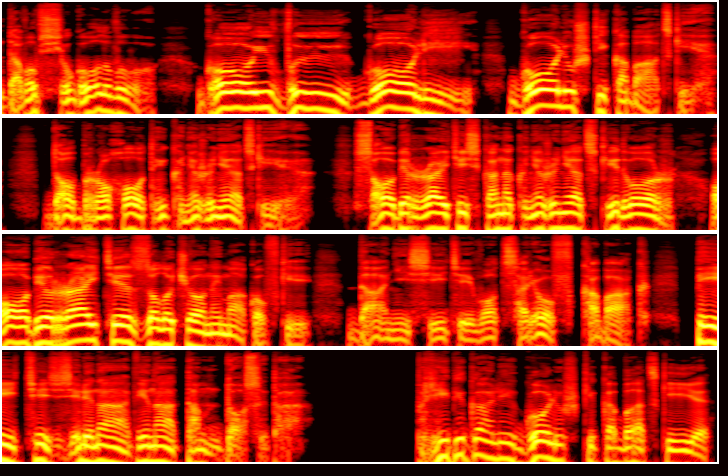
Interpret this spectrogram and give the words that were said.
да во всю голову. «Гой вы, голи, голюшки кабацкие!» Доброхоты княженецкие, собирайтесь-ка на княженецкий двор, обирайте золоченой маковки, да несите вот царев кабак, пейте зелена вина там досыта. Прибегали голюшки кабацкие,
